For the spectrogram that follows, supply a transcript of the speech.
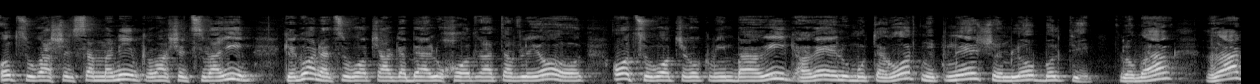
או צורה של סמנים, כלומר של צבעים, כגון הצורות שעל גבי הלוחות והטבליות, או צורות שרוקמים בהריג, הרי אלו מותרות מפני שהם לא בולטים. כלומר, רק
